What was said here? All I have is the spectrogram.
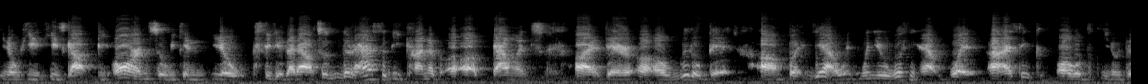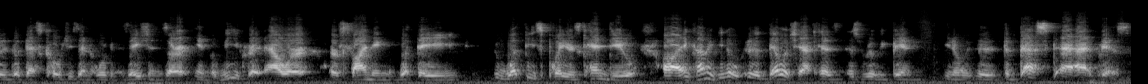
you know he he's got the arm so we can you know figure that out. So there has to be kind of a, a balance uh, there a, a, little bit. Um, but yeah, when, when you're looking at what I think all of you know the, the best coaches and organizations are in the league right now are, are finding what they what these players can do, uh, and kind of you know uh, Belichick has, has really been you know the, the best at this.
